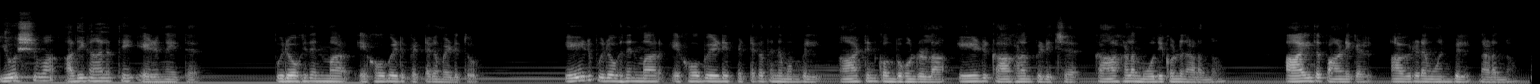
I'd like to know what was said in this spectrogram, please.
യോശുവ അധികാലത്തെ എഴുന്നേറ്റ് പുരോഹിതന്മാർ യഹോബയുടെ പെട്ടകം എടുത്തു. ഏഴ് പുരോഹിതന്മാർ യഹോബയുടെ പെട്ടകത്തിന് മുമ്പിൽ ആട്ടിൻ കൊമ്പ് കൊണ്ടുള്ള ഏഴ് കാഹളം പിടിച്ച് കാഹളം ഊതിക്കൊണ്ട് നടന്നു. ആയുധപാണികൾ അവരുടെ മുൻപിൽ നടന്നു.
